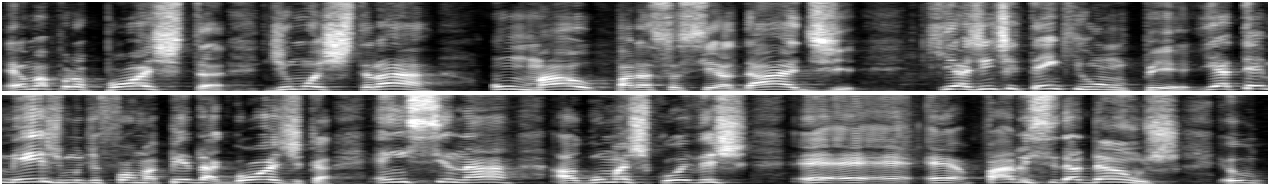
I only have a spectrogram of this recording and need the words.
É uma proposta de mostrar um mal para a sociedade que a gente tem que romper e até mesmo de forma pedagógica ensinar algumas coisas é, é, é, para os cidadãos. Eu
